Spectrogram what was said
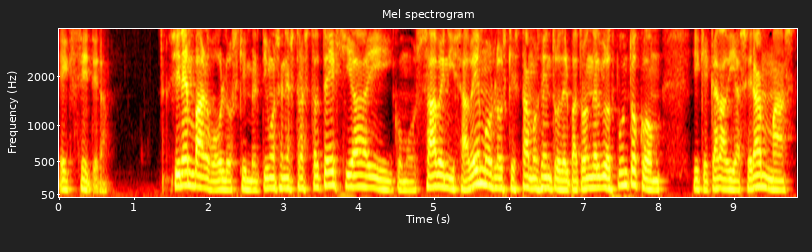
etc. Sin embargo, los que invertimos en esta estrategia y como saben y sabemos los que estamos dentro del patrón del growth.com y que cada día serán más,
